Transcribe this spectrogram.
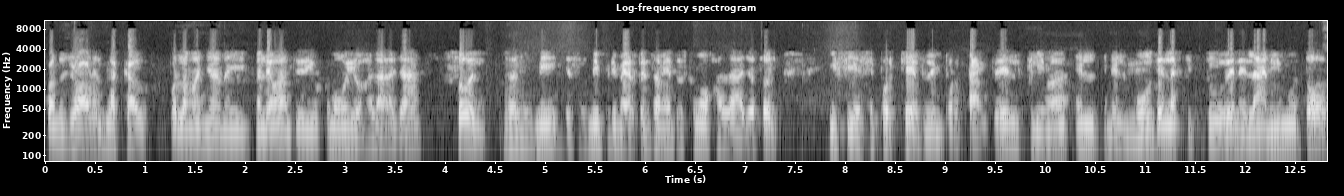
Cuando yo abro el blackout por la mañana y me levanto y digo como, ojalá haya sol. O sea, es mi, ese es mi primer pensamiento, es como, ojalá haya sol. Y fíjese por qué, lo importante del clima en, el mood, en la actitud, en el ánimo, todo.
